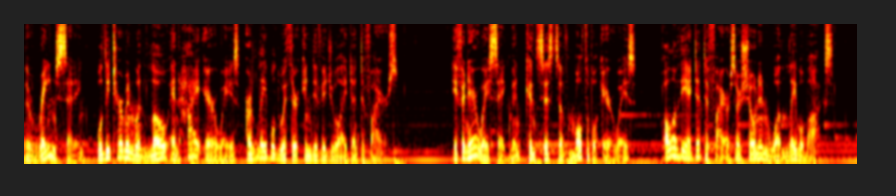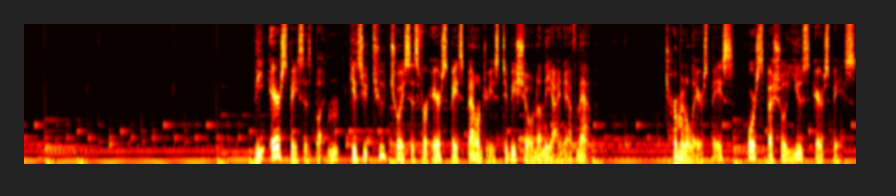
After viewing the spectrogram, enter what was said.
The range setting will determine when low and high airways are labeled with their individual identifiers. If an airway segment consists of multiple airways, all of the identifiers are shown in one label box. The Airspaces button gives you two choices for airspace boundaries to be shown on the iNav map. Terminal airspace or special use airspace.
